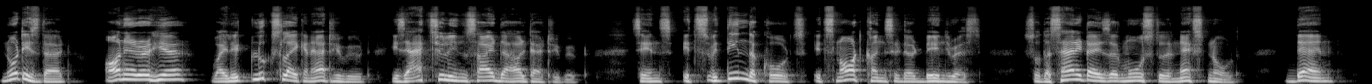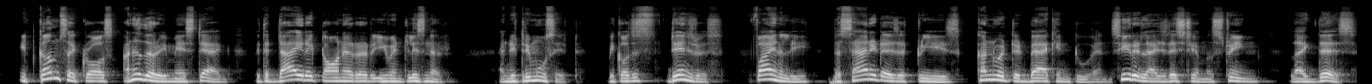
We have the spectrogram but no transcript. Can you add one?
Notice that on error here while it looks like an attribute is actually inside the alt attribute. Since it's within the quotes, it's not considered dangerous. So the sanitizer moves to the next node. Then it comes across another image tag with a direct on error event listener and it removes it because it's dangerous. Finally, the sanitizer tree is converted back into an serialized HTML string like this.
